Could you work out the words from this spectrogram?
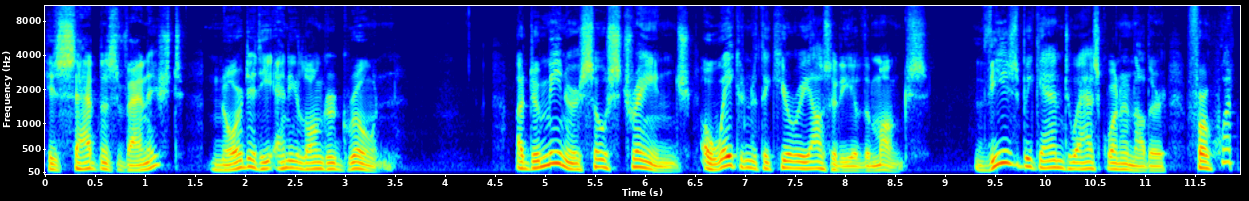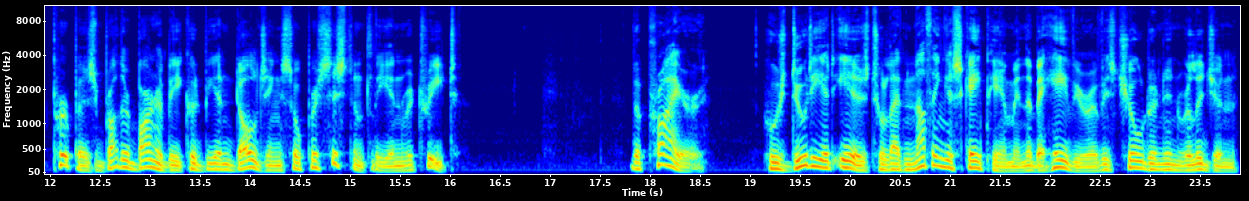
His sadness vanished, nor did he any longer groan. A demeanor so strange awakened the curiosity of the monks. These began to ask one another for what purpose Brother Barnaby could be indulging so persistently in retreat. The prior, whose duty it is to let nothing escape him in the behavior of his children in religion,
